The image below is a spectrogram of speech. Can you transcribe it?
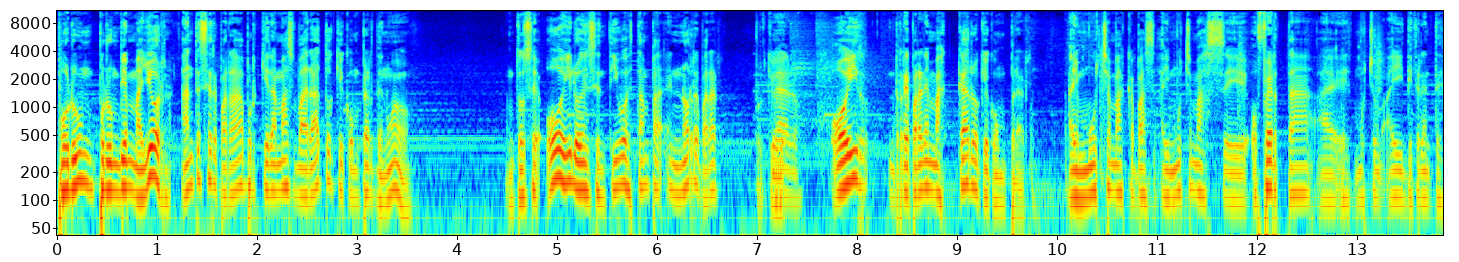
por un, por un bien mayor. Antes se reparaba porque era más barato que comprar de nuevo. Entonces hoy los incentivos están pa- en no reparar. Porque Claro. hoy reparar es más caro que comprar. Hay mucha más capaz, hay mucha más eh, oferta, hay, mucho, hay diferentes,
